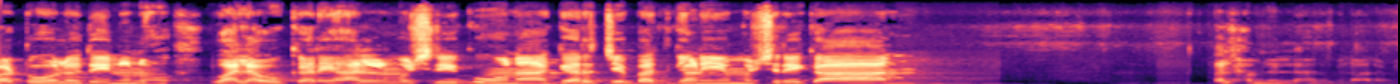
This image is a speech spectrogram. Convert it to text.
پټول دینونو ولو کرے المشرکون گرچ بدګنی مشرکان الحمدلله رب العالمین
